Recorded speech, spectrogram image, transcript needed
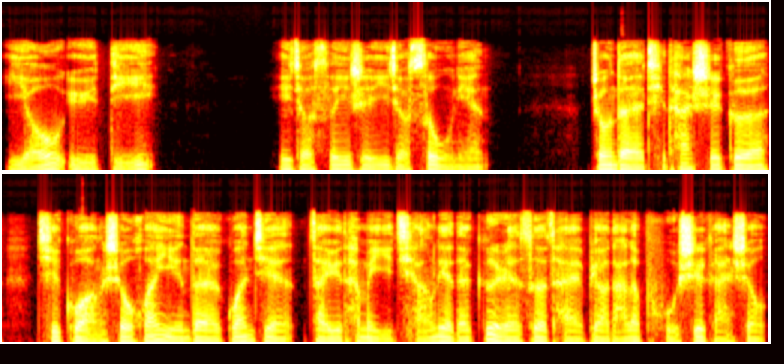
友与敌》。”一九四一至一九四五年中的其他诗歌，其广受欢迎的关键在于他们以强烈的个人色彩表达了普世感受。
